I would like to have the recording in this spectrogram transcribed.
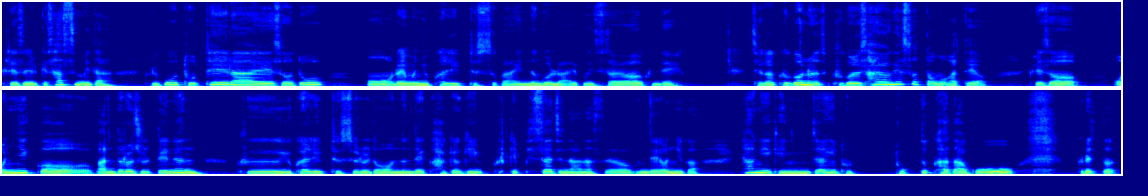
그래서 이렇게 샀습니다. 그리고 도테라에서도 어, 레몬 유칼립투스가 있는 걸로 알고 있어요. 근데 제가 그거는 그걸 사용했었던 것 같아요. 그래서 언니 거 만들어 줄 때는 그 유칼립투스를 넣었는데 가격이 그렇게 비싸진 않았어요. 근데 언니가 향이 굉장히 도, 독특하다고 그랬던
